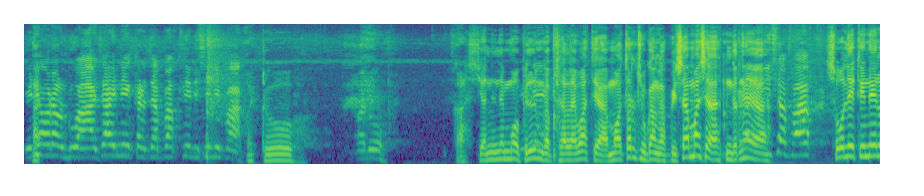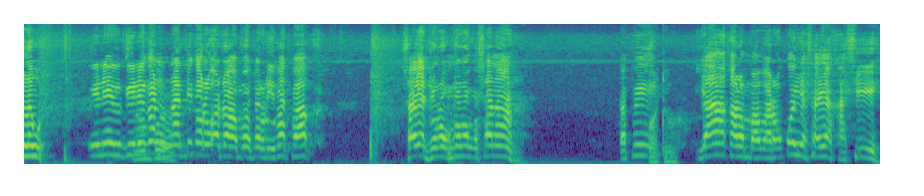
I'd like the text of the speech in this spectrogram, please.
Ini orang dua aja ini kerja bakti di sini pak. Aduh, Aduh. kasihan ini mobil nggak bisa lewat ya. Motor juga nggak bisa mas ya, benernya ya. Bisa pak. Sulit ini lew- Ini begini kan nanti kalau ada motor liwat pak, saya dorong dorong ke sana. Tapi Waduh. ya kalau bawa rokok ya saya kasih.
